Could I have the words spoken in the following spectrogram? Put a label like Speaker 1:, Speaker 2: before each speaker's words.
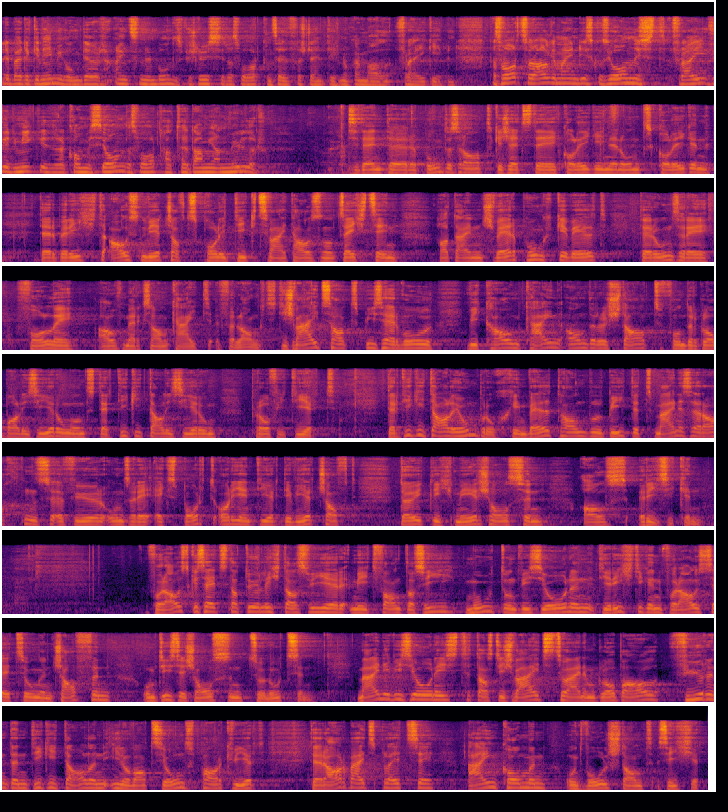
Speaker 1: bei der Genehmigung der einzelnen Bundesbeschlüsse das Wort und selbstverständlich noch einmal freigeben. Das Wort zur allgemeinen Diskussion ist frei für die Mitglieder der Kommission. Das Wort hat Herr Damian Müller.
Speaker 2: Präsident der Bundesrat, geschätzte Kolleginnen und Kollegen, der Bericht Außenwirtschaftspolitik 2016 hat einen Schwerpunkt gewählt, der unsere volle Aufmerksamkeit verlangt. Die Schweiz hat bisher wohl wie kaum kein anderer Staat von der Globalisierung und der Digitalisierung profitiert. Der digitale Umbruch im Welthandel bietet meines Erachtens für unsere exportorientierte Wirtschaft deutlich mehr Chancen als Risiken. Vorausgesetzt natürlich, dass wir mit Fantasie, Mut und Visionen die richtigen Voraussetzungen schaffen, um diese Chancen zu nutzen. Meine Vision ist, dass die Schweiz zu einem global führenden digitalen Innovationspark wird, der Arbeitsplätze, Einkommen und Wohlstand sichert.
